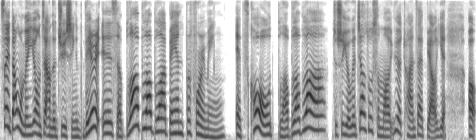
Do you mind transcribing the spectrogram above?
所以当我们用这样的句型，There is a blah blah blah band performing。 it's called blah blah blah，就是有个叫做什么乐团在表演哦，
